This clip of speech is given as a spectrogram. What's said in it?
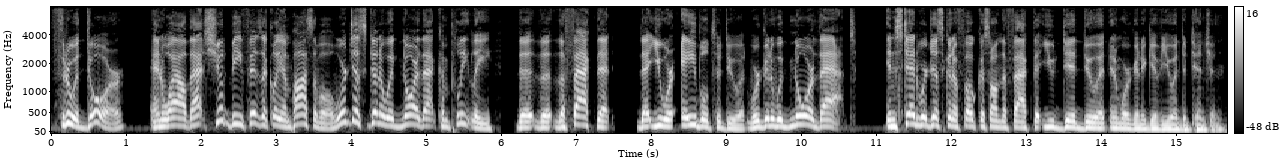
through a door. And while that should be physically impossible, we're just going to ignore that completely the the the fact that that you were able to do it. We're going to ignore that. Instead, we're just going to focus on the fact that you did do it and we're going to give you a detention.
